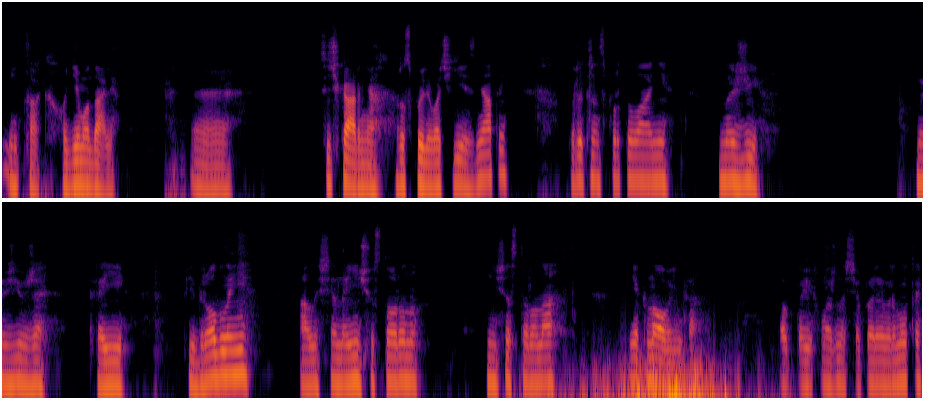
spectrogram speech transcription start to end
І так, ходімо далі. Е, січкарня, розпилювач є знятий при транспортуванні. Ножі. Ножі вже краї підроблені, але ще на іншу сторону. Інша сторона як новенька. Тобто їх можна ще перевернути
